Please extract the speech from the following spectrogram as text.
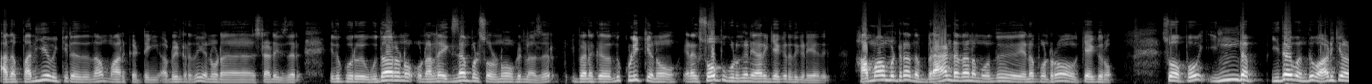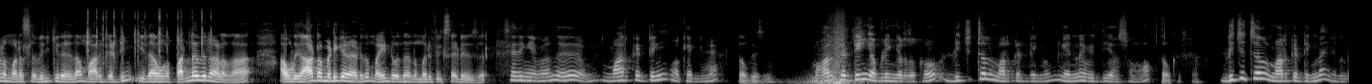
அதை பதிய வைக்கிறது தான் மார்க்கெட்டிங் அப்படின்றது என்னோட ஸ்ட்ராட்டஜி சார் இதுக்கு ஒரு உதாரணம் ஒரு நல்ல எக்ஸாம்பிள் சொல்லணும் அப்படின்னா சார் இப்போ எனக்கு வந்து குளிக்கணும் எனக்கு சோப்பு கொடுங்கன்னு யாரும் கேட்குறது கிடையாது. ஹமாம்ன்ற அந்த பிராண்டை தான் நம்ம வந்து என்ன பண்ணுறோம் கேட்குறோம். ஸோ அப்போது இந்த இதை வந்து வாடிக்கையாளர் மனசில் விதிக்கிறது தான் மார்க்கெட்டிங் இதை அவங்க பண்ணதுனால தான் அவங்களுக்கு ஆட்டோமேட்டிக்காக எடுத்து மைண்ட் வந்து அந்த மாதிரி ஃபிக்ஸ் ஆகிடுது சார் சரிங்க இப்போ வந்து மார்க்கெட்டிங் ஓகேங்க ஓகே சார் மார்க்கெட்டிங் அப்படிங்கிறதுக்கும் டிஜிட்டல் மார்க்கெட்டிங்கும் என்ன வித்தியாசம்? ஓகே சார் டிஜிட்டல் மார்க்கெட்டிங்னா என்ன?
